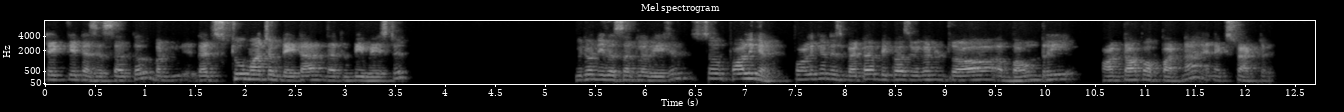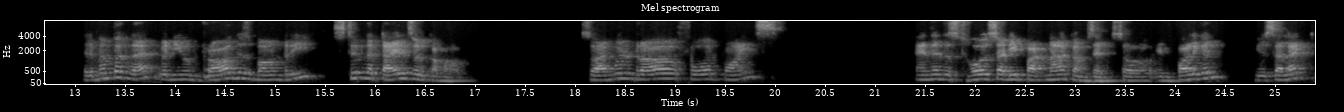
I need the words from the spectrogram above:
take it as a circle, but that's too much of data that will be wasted. We don't need a circular region. So polygon, polygon is better because we're going to draw a boundary on top of Patna and extract it. Remember that when you draw this boundary, still the tiles will come out. So I'm going to draw four points and then this whole study Patna comes in. So in polygon, you select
